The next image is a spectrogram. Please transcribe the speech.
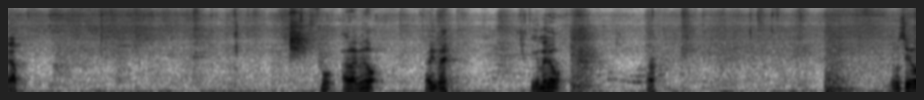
ครับ บอกอร่อยไหมลูกเอาอีกไหมอีกไหมลูกอะน้องเซโอ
